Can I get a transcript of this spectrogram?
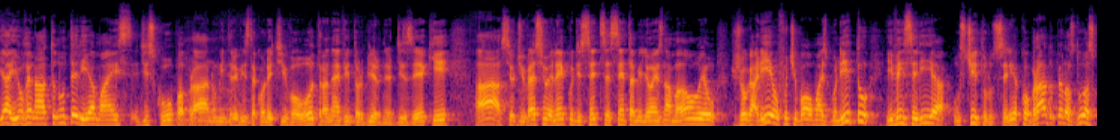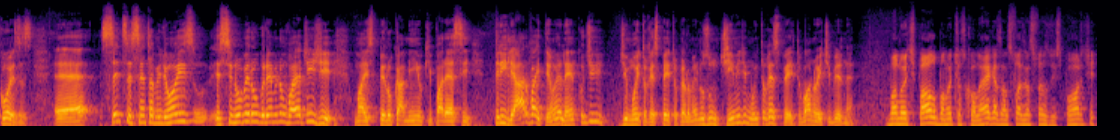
E aí o Renato não teria mais desculpa para, numa entrevista coletiva ou outra, né, Vitor Birner, dizer que ah, se eu tivesse um elenco de 160 milhões na mão, eu jogaria o futebol mais bonito e venceria os títulos. Seria cobrado pelas duas coisas. É, 160 milhões, esse número o Grêmio não vai atingir, mas pelo caminho que parece trilhar, vai ter um elenco de, de muito respeito, pelo menos um time de muito respeito. Boa noite, Birner. Boa noite, Paulo. Boa noite aos colegas, aos fãs e às fãs do esporte.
